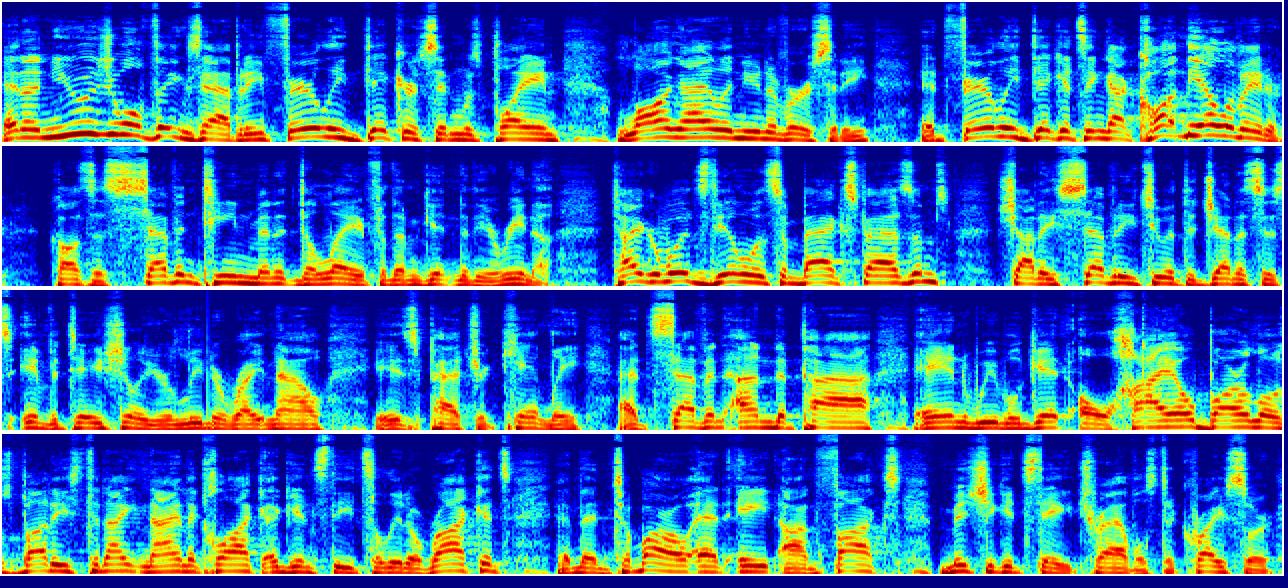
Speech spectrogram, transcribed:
And unusual things happening. Fairleigh Dickinson was playing Long Island University, and Fairleigh Dickinson got caught in the elevator caused a 17 minute delay for them getting to the arena. Tiger Woods dealing with some back spasms, shot a 72 at the Genesis Invitational. Your leader right now is Patrick Cantlay at 7 under par, and we will get Ohio Barlow's buddies tonight, 9 o'clock against the Toledo Rockets, and then tomorrow at 8 on Fox, Michigan State travels to Crisler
